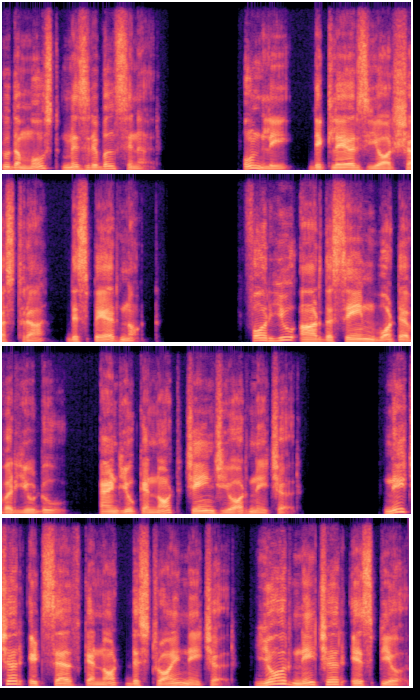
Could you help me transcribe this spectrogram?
to the most miserable sinner. Only, declares your Shastra, despair not. For you are the same whatever you do, and you cannot change your nature. Nature itself cannot destroy nature. Your nature is pure.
